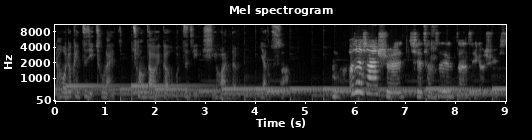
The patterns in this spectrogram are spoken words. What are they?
然后我就可以自己出来创造一个我自己喜欢的样式。嗯，而且现在学写程式真的是一个趋势。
